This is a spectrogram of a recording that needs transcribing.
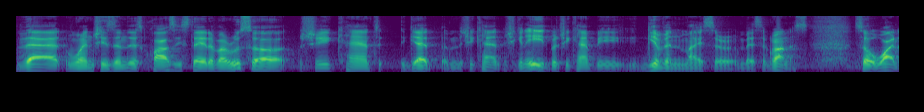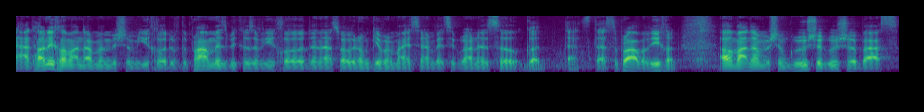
that when she's in this quasi state of arusa, she can't get, she can't, she can eat, but she can't be given meiser and granis. So why not? If the problem is because of yichud, and that's why we don't give her meiser and granis, so good. That's that's the problem of yichud. grusha grusha bas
